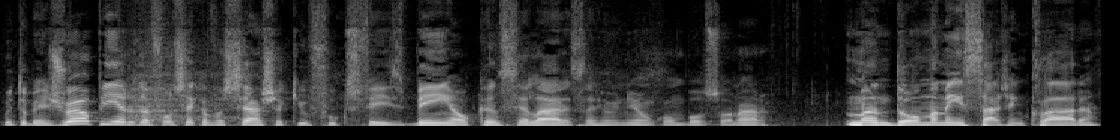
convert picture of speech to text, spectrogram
Muito bem. Joel Pinheiro da Fonseca, você acha que o Fux fez bem ao cancelar essa reunião com o Bolsonaro? Mandou uma mensagem clara,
